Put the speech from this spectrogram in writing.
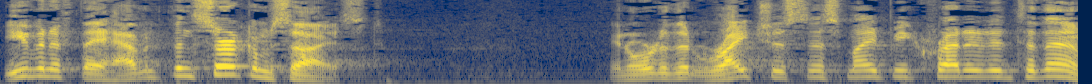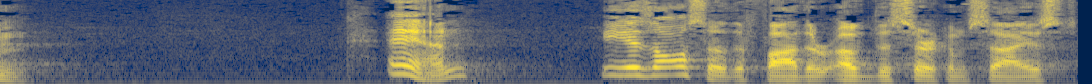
even if they haven't been circumcised, in order that righteousness might be credited to them. And he is also the father of the circumcised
